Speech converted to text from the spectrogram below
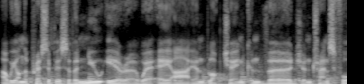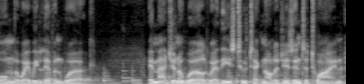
Are we on the precipice of a new era where AI and blockchain converge and transform the way we live and work? Imagine a world where these two technologies intertwine,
